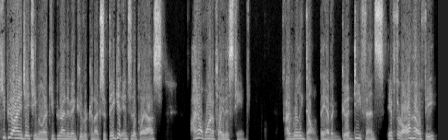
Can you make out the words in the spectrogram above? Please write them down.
keep your eye on JT Miller. Keep your eye on the Vancouver Canucks. If they get into the playoffs, I don't want to play this team. I really don't. They have a good defense if they're all healthy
